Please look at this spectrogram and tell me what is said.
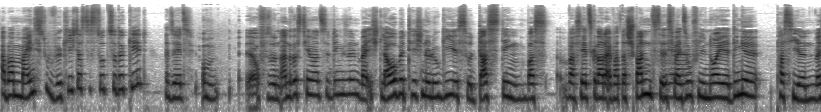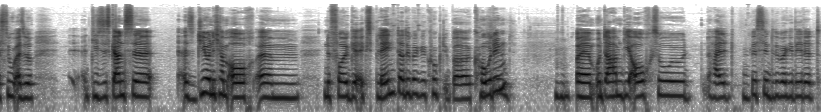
Aber meinst du wirklich, dass das so zurückgeht? Also jetzt, um auf so ein anderes Thema zu dingseln, weil ich glaube, Technologie ist so das Ding, was, was jetzt gerade einfach das Spannendste ist, ja. weil so viele neue Dinge passieren, weißt du? Also dieses ganze, also die und ich haben auch ähm, eine Folge Explained darüber geguckt, über Coding. Mhm. Ähm, und da haben die auch so halt ein bisschen drüber geredet,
